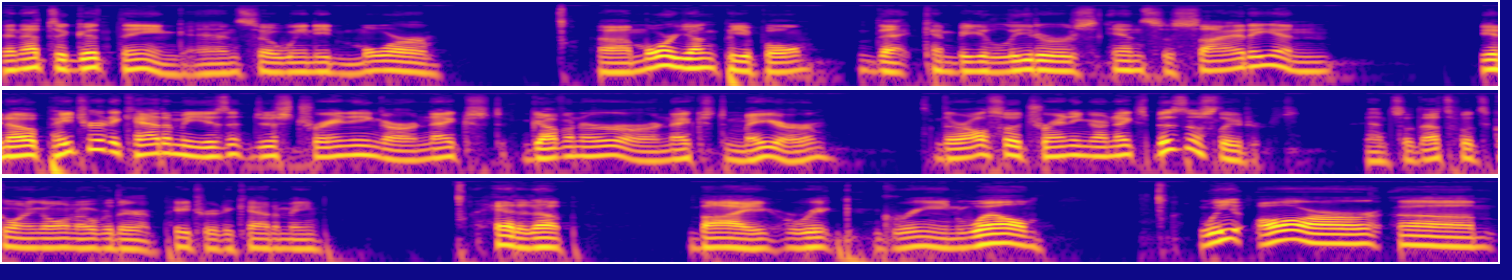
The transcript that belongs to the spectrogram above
And that's a good thing. And so we need more, uh, more young people that can be leaders in society. And, you know, Patriot Academy isn't just training our next governor or our next mayor, they're also training our next business leaders. And so that's what's going on over there at Patriot Academy, headed up by Rick Green. Well, we are um,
